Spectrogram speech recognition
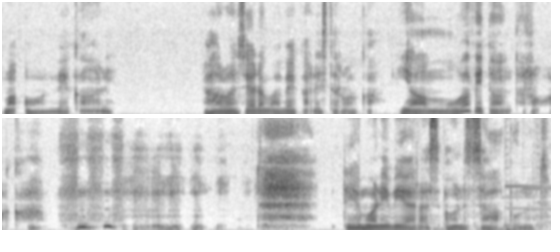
mä oon vegaani. Ja haluan syödä vain vegaanista ruokaa. Ja muovitonta ruokaa. Demonivieras on saapunut.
